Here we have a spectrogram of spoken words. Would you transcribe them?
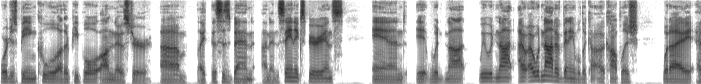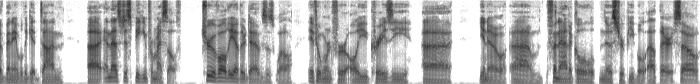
or just being cool other people on Noster. Um, like this has been an insane experience, and it would not, we would not, I, I would not have been able to co- accomplish what I have been able to get done. Uh, and that's just speaking for myself. True of all the other devs as well. If it weren't for all you crazy, uh, you know, um, fanatical Noster people out there. So,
